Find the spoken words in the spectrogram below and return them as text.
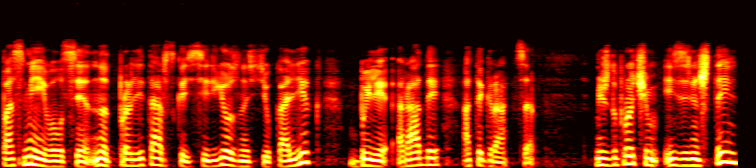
посмеивался над пролетарской серьезностью коллег, были рады отыграться. Между прочим, Эйзенштейн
